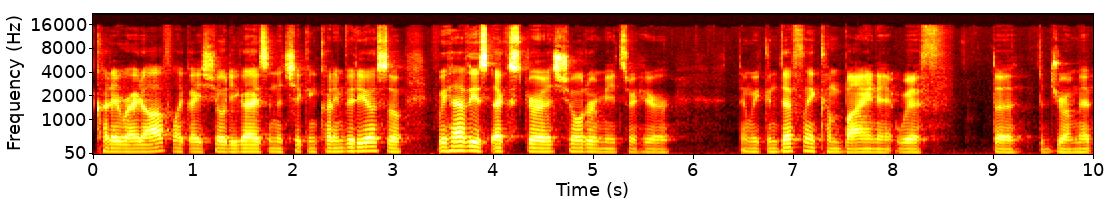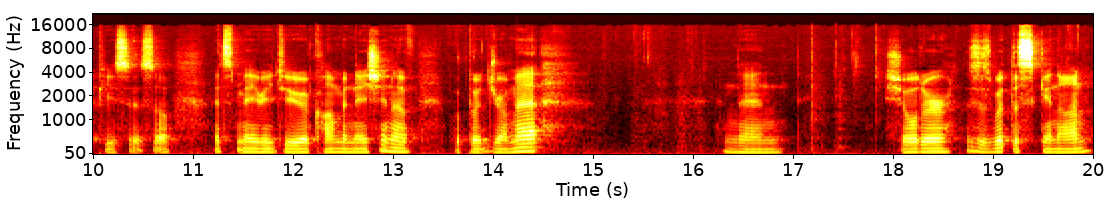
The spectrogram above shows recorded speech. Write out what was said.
cut it right off like I showed you guys in the chicken cutting video. So if we have these extra shoulder meats right here, then we can definitely combine it with the, the drumette pieces. So let's maybe do a combination of, we'll put drumette and then shoulder. This is with the skin on.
